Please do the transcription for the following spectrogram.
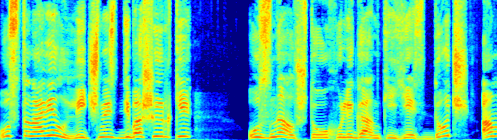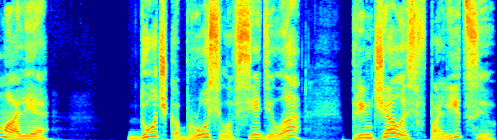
установил личность дебоширки — узнал, что у хулиганки есть дочь Амалия. Дочка бросила все дела, примчалась в полицию,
